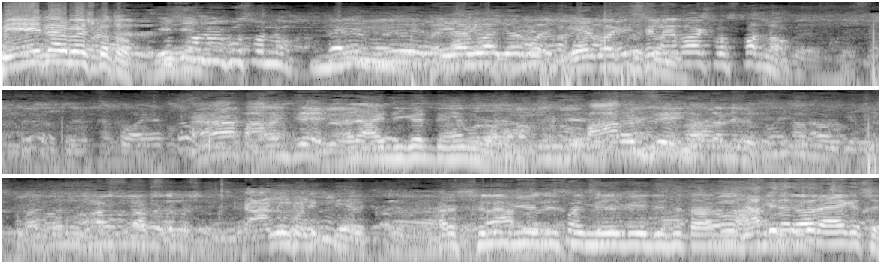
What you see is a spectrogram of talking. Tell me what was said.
মেয়েটার বয়স কত? এর বয়স পঁচপান্ন। আরে আইডি কার্ড দিলে আরে ছেলে বিয়ে দিছে মেয়ে বিয়ে দিছে তার গেছে।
